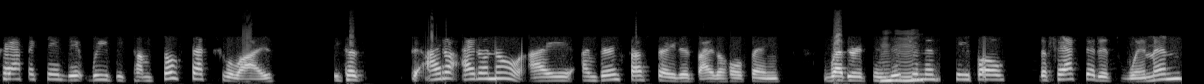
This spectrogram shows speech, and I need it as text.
trafficking, it, we become so sexualized because I don't, I don't know. I, I'm very frustrated by the whole thing. Whether it's mm-hmm. indigenous mm-hmm. people, the fact that it's women,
